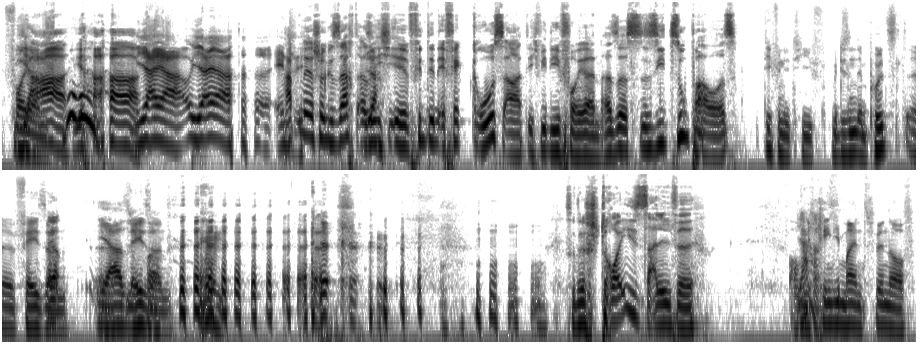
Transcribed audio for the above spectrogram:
feuern. Ja, ja. Ja, ja, ja, ja. Endlich. Hatten wir ja schon gesagt, also Ja. ich äh, finde den Effekt großartig, wie die feuern. Also es sieht super aus. Definitiv. Mit diesen Impulsphasern. Ja. Ja, super. Lasern. So eine Streusalve. Oh, Ja. ja. kriegen die meinen Spin-off.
